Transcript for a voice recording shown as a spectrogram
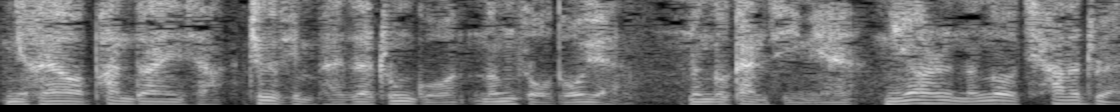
你还要判断一下这个品牌在中国能走多远。能够干几年？你要是能够掐得准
